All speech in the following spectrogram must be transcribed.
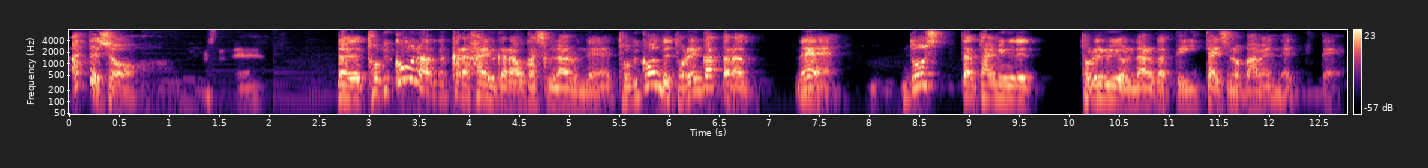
あったでしょ。ましたねだから飛び込むなから入るからおかしくなるんで、飛び込んで取れんかったら、ね、どうしたタイミングで取れるようになるかって1対1の場面ねって。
